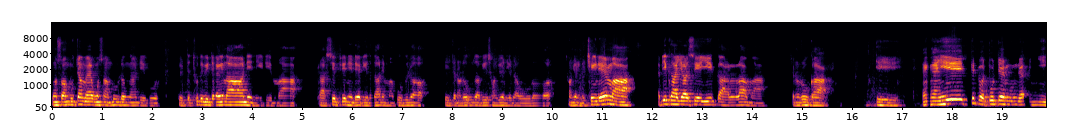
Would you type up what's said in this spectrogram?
ဝန်ဆောင်မှုကျန်းမာရေးဝန်ဆောင်မှုလုပ်ငန်းတွေကိုသူတပည့်တိုင်းသားနေနေဒီမှာဒါစစ်ဖြစ်နေတဲ့ဒီသားတွေမှာပို့ပြီးတော့ ဒီကျွန်တော်တို့ဥစားပြီးဆောင်ရွက်နေတာဟိုတော့ဆောင်ရွက်နေတဲ့ချိန်ထဲမှာအပြစ်ခါရစေရေးကာလမှာကျွန်တော်တို့ကဒီနိုင်ငံရေးဖြစ်ပေါ်တိုးတက်မှုနဲ့အညီ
